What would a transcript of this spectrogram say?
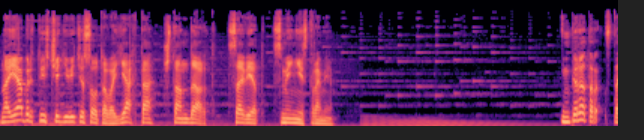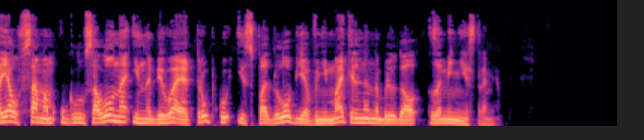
Ноябрь 1900-го. Яхта «Штандарт». Совет с министрами. Император стоял в самом углу салона и, набивая трубку из-под лобья, внимательно наблюдал за министрами.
